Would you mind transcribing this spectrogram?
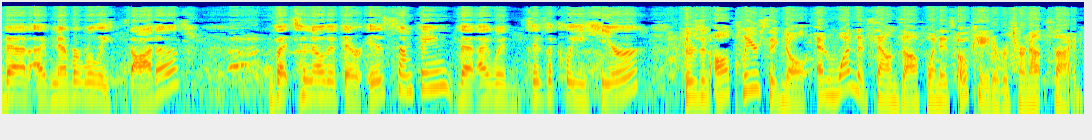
that I've never really thought of, but to know that there is something that I would physically hear. There's an all clear signal and one that sounds off when it's okay to return outside.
